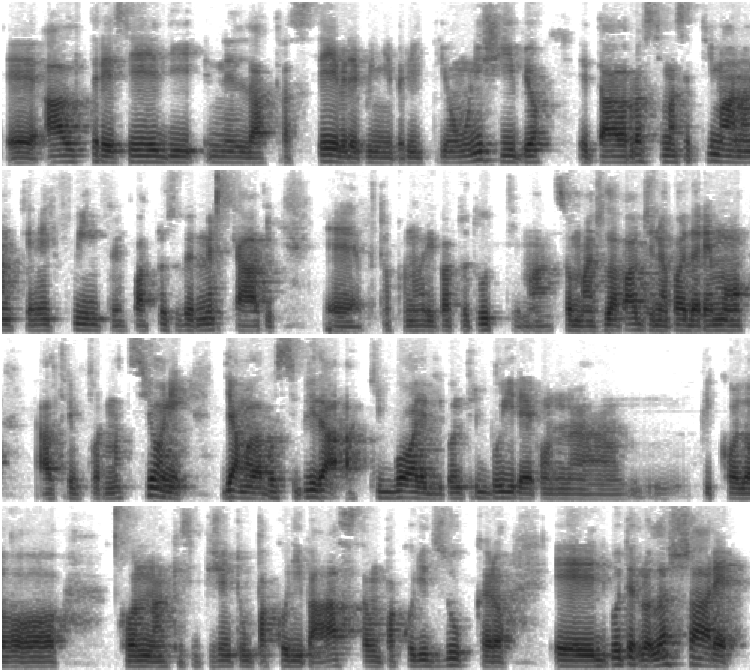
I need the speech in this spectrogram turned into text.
eh, altre sedi nella Trastevere, quindi per il primo municipio, e dalla prossima settimana anche nel quinto in quattro supermercati, eh, purtroppo non ricordo tutti, ma insomma sulla pagina poi daremo altre informazioni, diamo la possibilità a chi vuole di contribuire con uh, un piccolo con anche semplicemente un pacco di pasta, un pacco di zucchero e di poterlo lasciare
